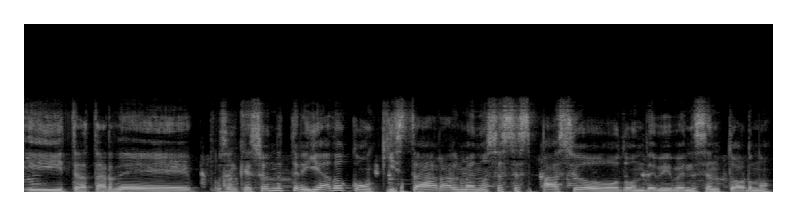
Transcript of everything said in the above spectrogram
y tratar de, pues aunque sea un trillado, conquistar al menos ese espacio donde viven, ese entorno.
